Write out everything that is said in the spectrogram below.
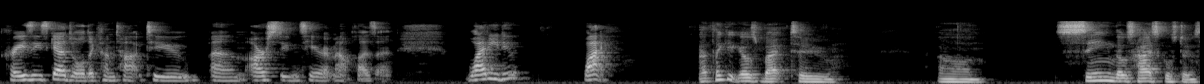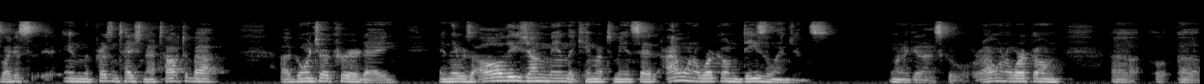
crazy schedule to come talk to um, our students here at Mount Pleasant. Why do you do it? Why? I think it goes back to um, seeing those high school students. Like I in the presentation, I talked about uh, going to a career day, and there was all these young men that came up to me and said, "I want to work on diesel engines when I get out of school, or I want to work on uh, uh,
